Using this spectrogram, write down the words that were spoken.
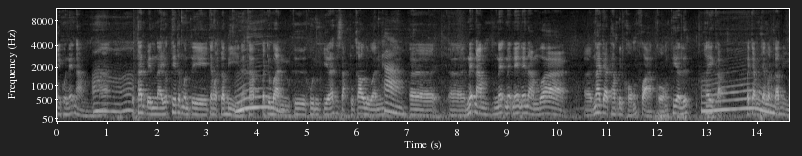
มีคนแนะนำอ่านะฮะท่านเป็นนายกเทศมนตรีจังหวัดกระบี่นะครับ อืมปัจจุบันคือคุณเกียรติศักดิ์ภูเก้าล้วนค่ะ เอ่อเอ่อแนะนำแนะแนะแนะนำว่าเอ่อน่าจะทำเป็นของฝากของที่ระลึกให้กับประจำจังหวัดกระบี่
